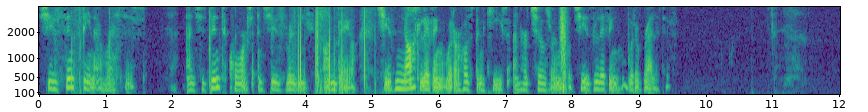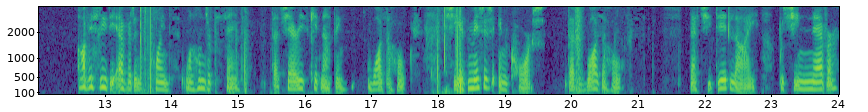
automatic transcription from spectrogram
She has since been arrested and she's been to court and she is released on bail. She is not living with her husband Keith and her children, but she is living with a relative. Obviously, the evidence points 100% that Sherri's kidnapping was a hoax. She admitted in court that it was a hoax, that she did lie, but she never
